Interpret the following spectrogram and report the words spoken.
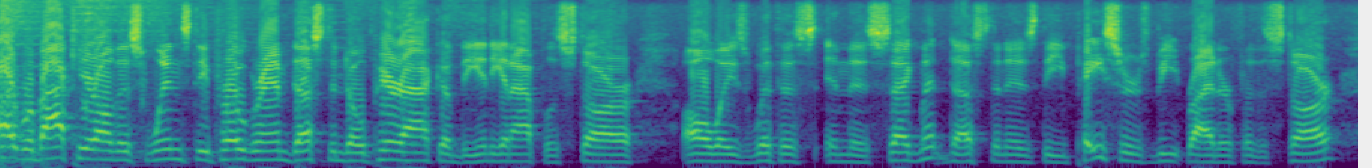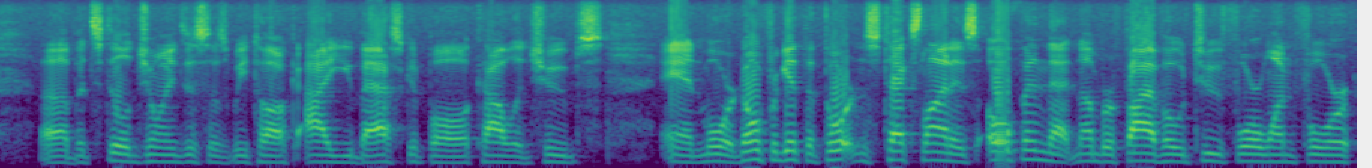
All right, we're back here on this Wednesday program. Dustin Dopirak of the Indianapolis Star, always with us in this segment. Dustin is the Pacers beat writer for the Star, uh, but still joins us as we talk IU basketball, college hoops, and more. Don't forget the Thornton's text line is open. That number 502 414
